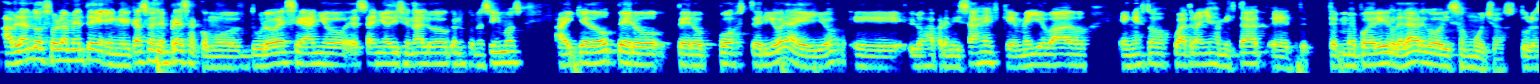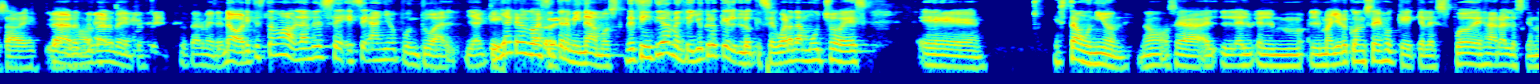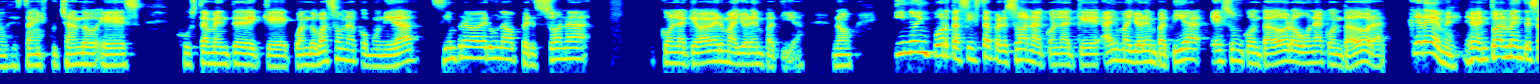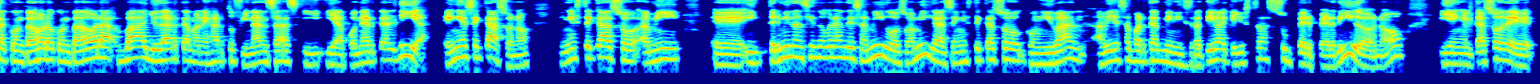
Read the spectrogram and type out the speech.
hablando solamente en el caso de la empresa, como duró ese año, ese año adicional luego que nos conocimos, ahí quedó, pero, pero posterior a ello, eh, los aprendizajes que me he llevado en estos cuatro años de amistad eh, me podría ir de largo y son muchos, tú lo sabes. Claro, totalmente, totalmente. No, ahorita estamos hablando de ese, ese año puntual, ya que ya creo que con esto terminamos. Definitivamente, yo creo que lo que se guarda mucho es eh, esta unión, ¿no? O sea, el, el, el mayor consejo que, que les puedo dejar a los que nos están escuchando es justamente de que cuando vas a una comunidad, siempre va a haber una persona con la que va a haber mayor empatía, ¿no? Y no importa si esta persona con la que hay mayor empatía es un contador o una contadora. Créeme, eventualmente esa contador o contadora va a ayudarte a manejar tus finanzas y, a ponerte al día. En ese caso, ¿no? En este caso, a mí, eh, y terminan siendo grandes amigos o amigas. En este caso, con Iván, había esa parte administrativa que yo estaba súper perdido, ¿no? Y en el caso de,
